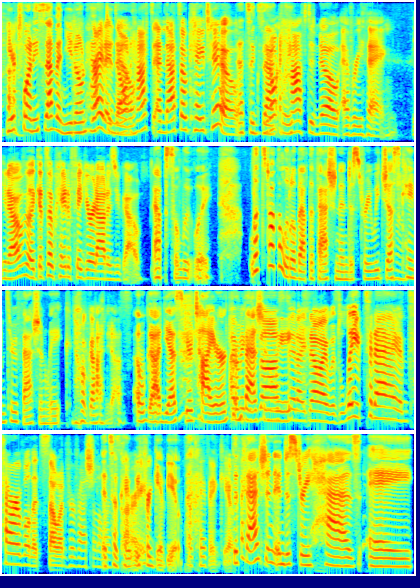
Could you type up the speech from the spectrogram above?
You're 27. You don't have to know. right, to I don't have to. And that's okay too. That's exactly. You don't have to know everything. You know, like it's okay to figure it out as you go. Absolutely. Let's talk a little about the fashion industry. We just mm-hmm. came through Fashion Week. Oh God, yes. Oh God, yes. You're tired from I'm Fashion exhausted. Week. I know I was late today and terrible. That's so unprofessional. It's I'm okay. Sorry. We forgive you. Okay, thank you. The fashion industry has a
